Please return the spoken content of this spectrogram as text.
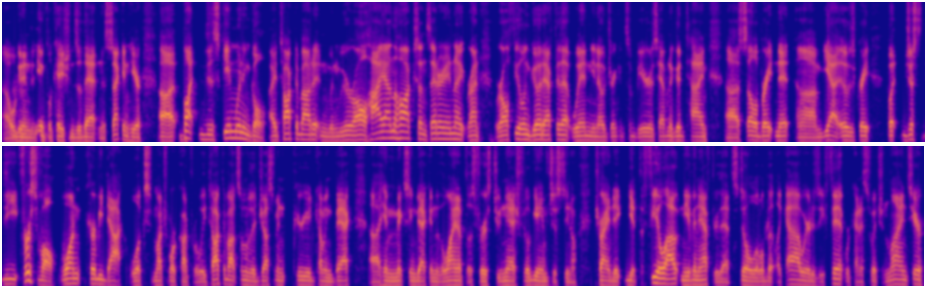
Uh, we'll get mm-hmm. into the implications of that in a second here, uh, but this game-winning goal, I talked about it, and when we were all high on the Hawks on Saturday night, Ron. We're all feeling good after that win, you know, drinking some beers, having a good time, uh, celebrating it. Um, yeah, it was great. But just the first of all, one Kirby Dach looks much more comfortable. We talked about some of the adjustment period coming back, uh, him mixing back into the lineup. Those first two Nashville games, just you know, trying to get the feel out, and even after that, still a little bit like ah, where does he fit? We're kind of switching lines here.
